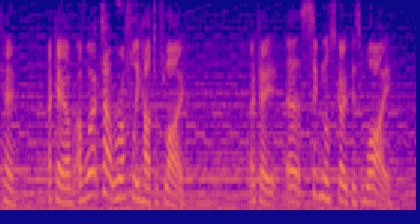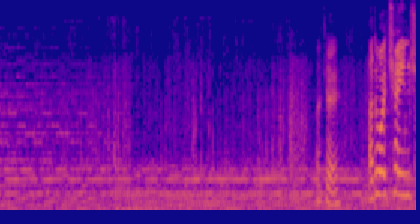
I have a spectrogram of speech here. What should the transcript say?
Okay. Okay, I've, I've worked out roughly how to fly. Okay, uh, signal scope is Y. Okay. How do I change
